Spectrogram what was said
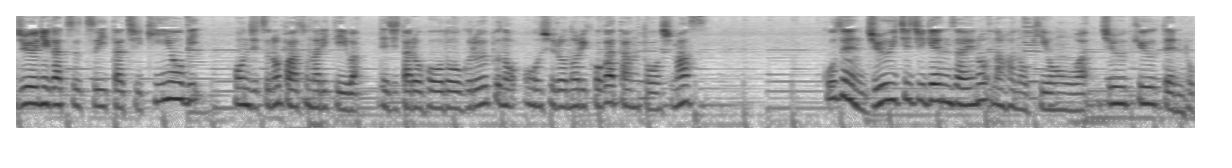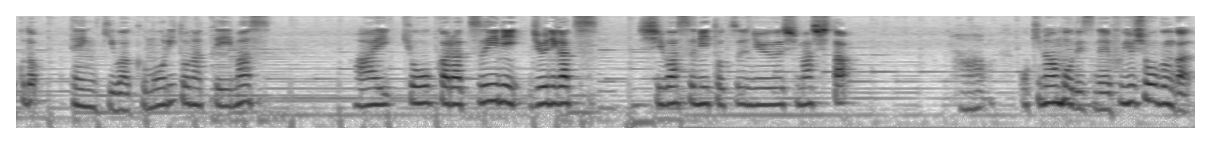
12月1日金曜日本日のパーソナリティはデジタル報道グループの大城典子が担当します。午前11時現在の那覇の気温は19.6度天気は曇りとなっています。はい今日からついに12月師走に突入しました、はあ、沖縄もですね冬将軍が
